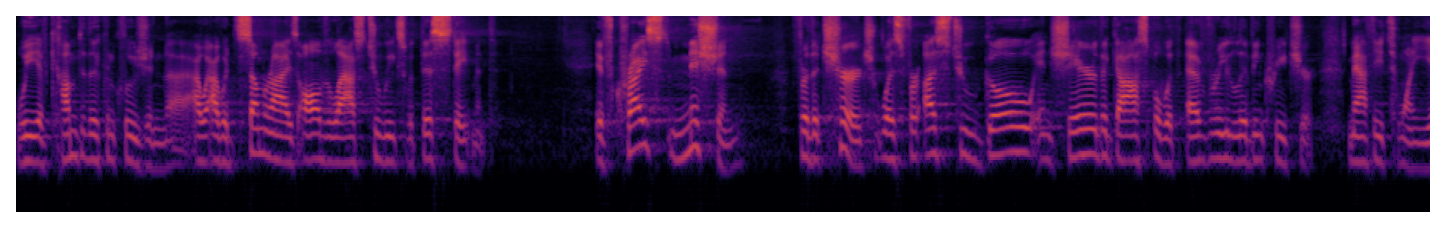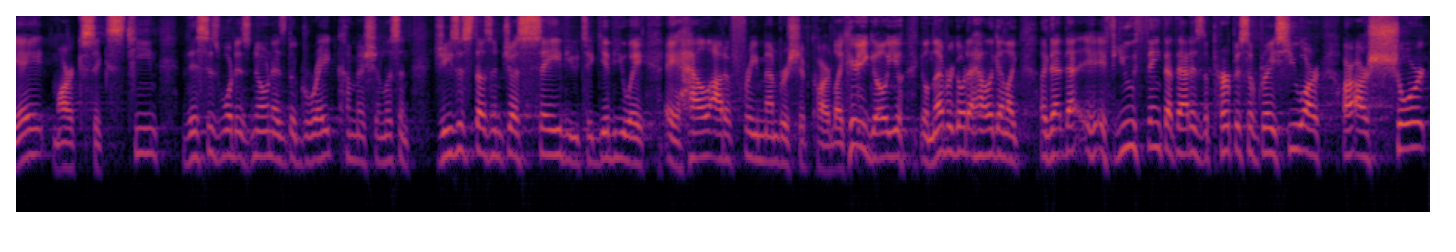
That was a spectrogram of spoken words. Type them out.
we have come to the conclusion. Uh, I, I would summarize all of the last two weeks with this statement If Christ's mission for the church was for us to go and share the gospel with every living creature. Matthew 28, Mark 16. This is what is known as the Great Commission. Listen, Jesus doesn't just save you to give you a, a hell out of free membership card. Like, here you go, you, you'll never go to hell again. Like, like that, that, if you think that that is the purpose of grace, you are, are, are short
